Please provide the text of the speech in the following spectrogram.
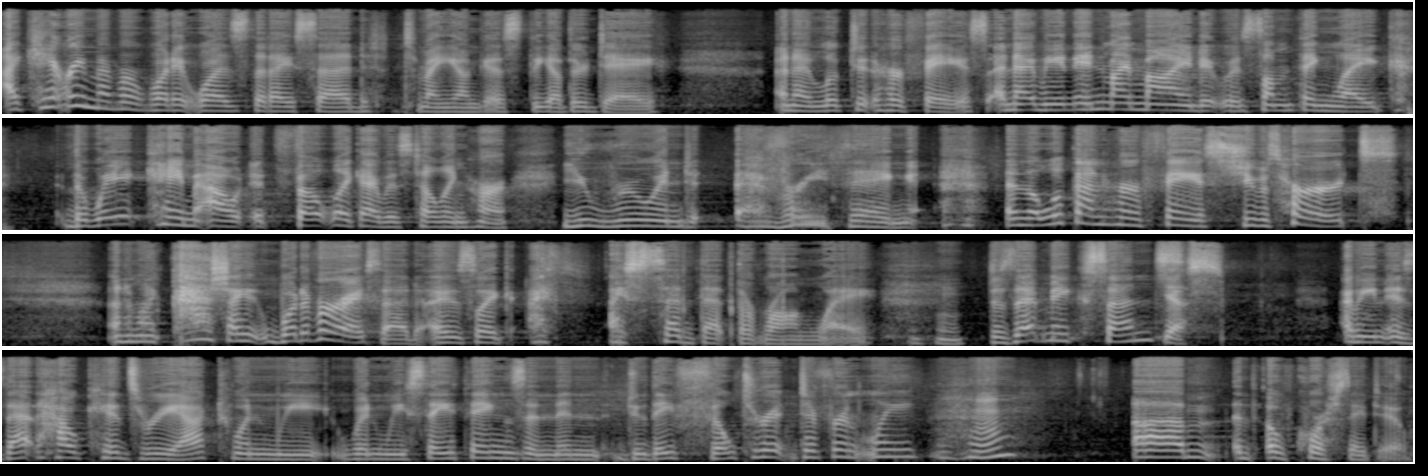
I can't remember what it was that I said to my youngest the other day. And I looked at her face. And I mean, in my mind, it was something like, the way it came out, it felt like I was telling her, you ruined everything. And the look on her face, she was hurt. And I'm like, gosh, I, whatever I said, I was like, I I said that the wrong way. Mm-hmm. Does that make sense? Yes. I mean, is that how kids react when we when we say things, and then do they filter it differently? Mm-hmm. Um, of course they do.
